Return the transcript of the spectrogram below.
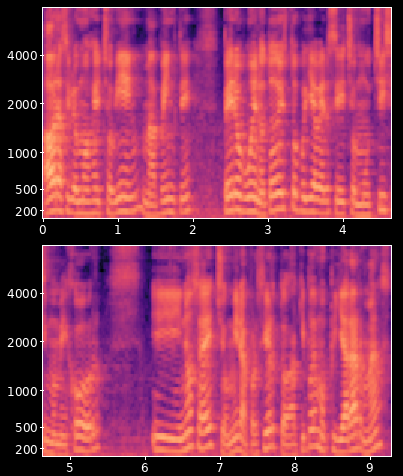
Ahora sí lo hemos hecho bien, más 20. Pero bueno, todo esto podía haberse hecho muchísimo mejor. Y no se ha hecho. Mira, por cierto, aquí podemos pillar armas.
